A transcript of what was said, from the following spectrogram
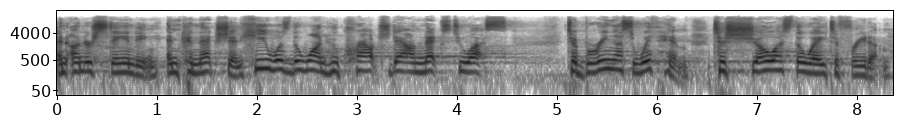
and understanding and connection. He was the one who crouched down next to us to bring us with him, to show us the way to freedom.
